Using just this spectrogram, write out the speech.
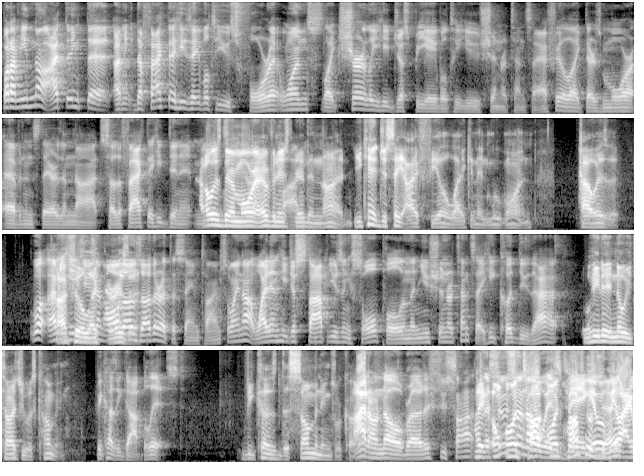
but I mean, no, I think that I mean the fact that he's able to use four at once, like surely he'd just be able to use Shinra Tensei. I feel like there's more evidence there than not. So the fact that he didn't, How is there more evidence body. there than not? You can't just say I feel like and then move on. How is it? Well, I mean, I he's feel using like all isn't. those other at the same time, so why not? Why didn't he just stop using Soul Pull and then use Shinra Tensei? He could do that Well, he didn't know Itachi was coming because he got blitzed. Because the summonings were cut. I don't know, bro. The, Susan- Like, the on- on top- is on top big. of It would be like,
